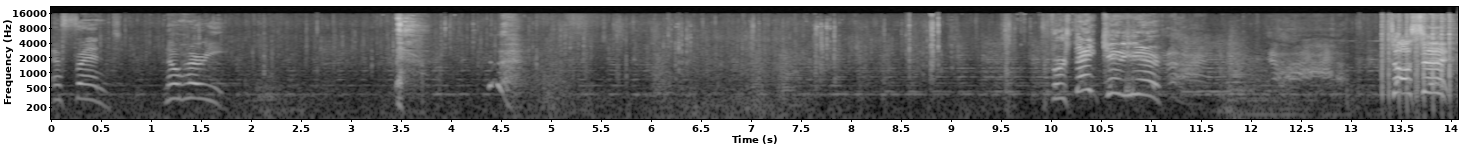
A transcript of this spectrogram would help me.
A friend. No hurry. First aid kit here! Toss it!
